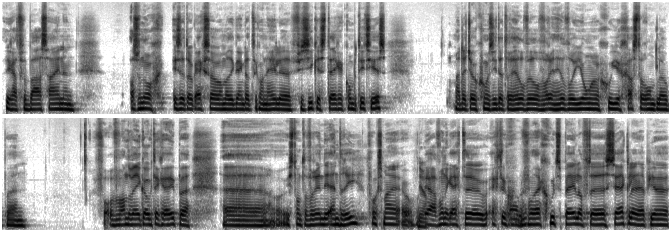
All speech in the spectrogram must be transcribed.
je gaat verbaasd zijn. En alsnog is het ook echt zo, omdat ik denk dat het gewoon een hele fysieke, sterke competitie is. Maar dat je ook gewoon ziet dat er heel veel, voorin heel veel jonge, goede gasten rondlopen. En van de week ook tegen Eupen. Uh, wie stond er voor in? Die N3, volgens mij. Oh, ja. vond ik echt, uh, echt, een, vond echt goed spelen. Of de cirkelen heb je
